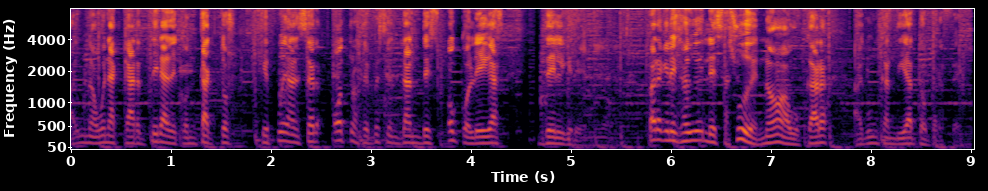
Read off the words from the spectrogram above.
alguna buena cartera de contactos que puedan ser otros representantes o colegas del gremio para que les, ayuden ¿no? a buscar algún candidato perfecto.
